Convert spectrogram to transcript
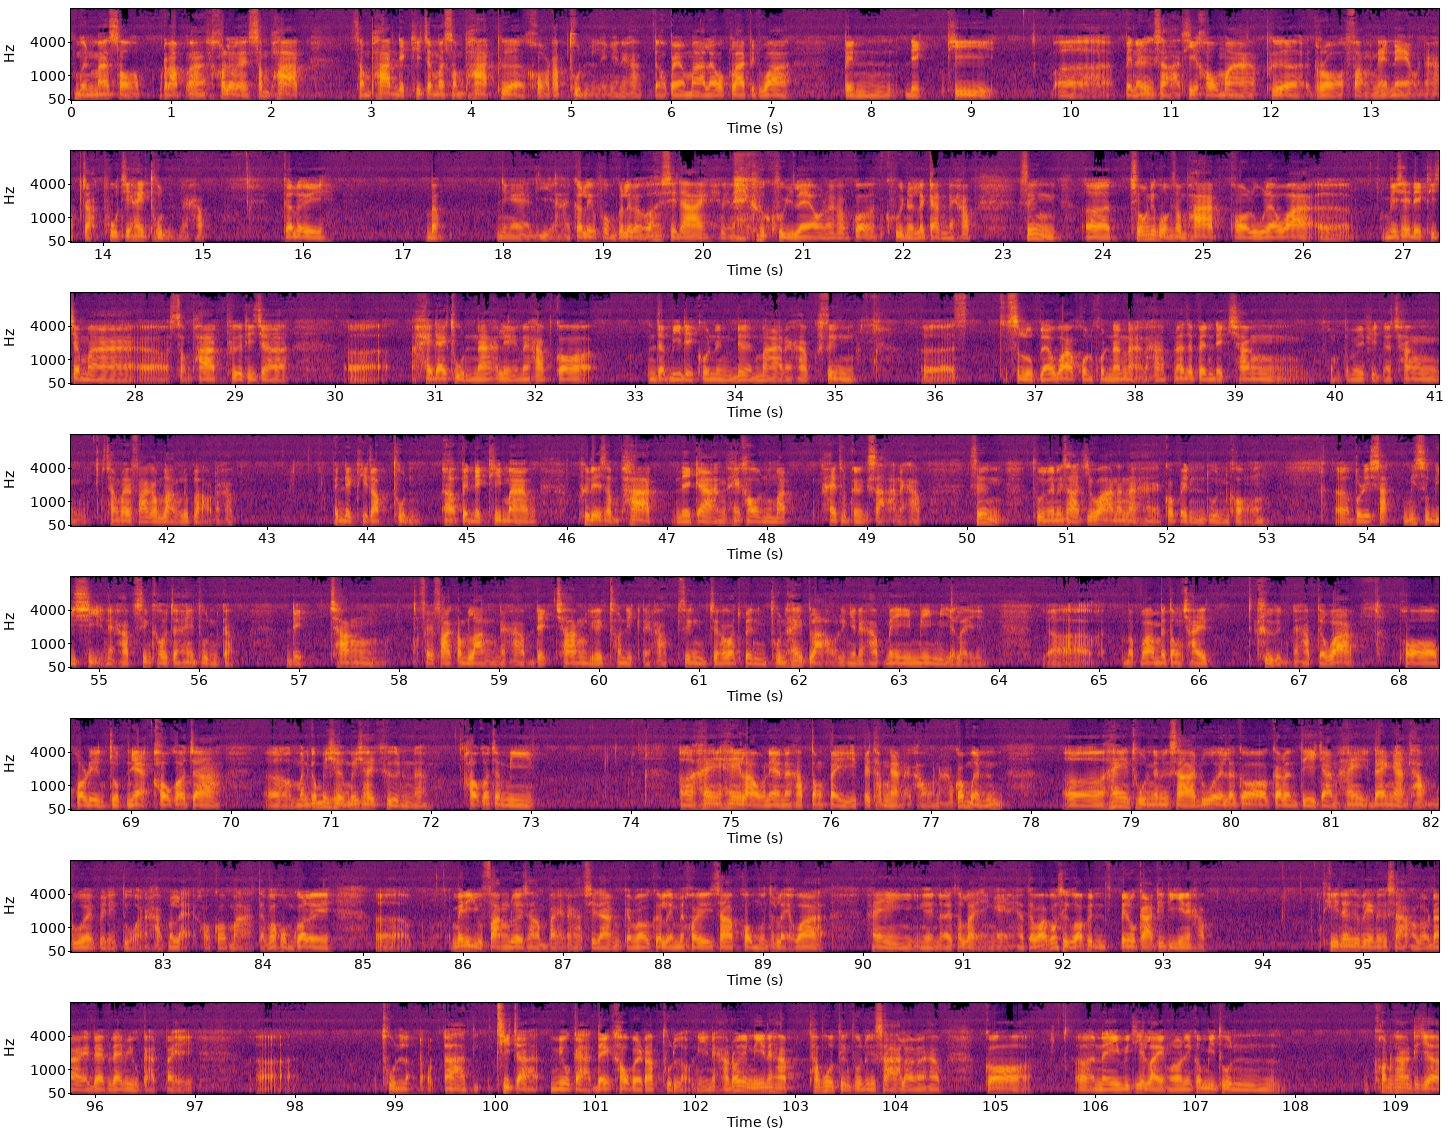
เหมือนมาสอบรับอ่าเขาเรียกอะไรสัมภาษณ์ สัมภาษณ์เด็กที่จะมาสัมภาษณ์เพื่อขอรับทุนอะไรเงี้ยนะครับ แต่เอาไปเอามาแล้วกลายเป็นว่าเป็นเด็กที่เเป็นนักศึกษาที่เขามาเพื่อรอฟังแนะแนวนะครับ จากผู้ที่ให้ทุนนะครับ ก็เลยแบบยังไงดีอะก็เลยผมก็เลยแบบว่าเสียดายไหนๆก็คุยแล้วนะครับ ก็คุยหน่อยละกันนะครับ ซึ่งช่วงที่ผมสัมภาษณ์พอรู้แล้วว่าไม่ใช่เด็กที่จะมาสัมภาษณ์เพื่อที่จะให้ได้ทุนนะอะไรเงี้ยนะครับ ก็มันจะมีเด็กคนหนึ่งเดินมานะครับ ซึ่งสรุปแล้วว่าคนคนนั้นนะครับ น่าจะเป็นเด็กช่างผมจะไม่ผิดนะช่างช่างไฟฟ้ากำลังหรือเปล่านะครับ เป็นเด็กที่รับทุนเป็นเด็กที่มาเพื่อได้สัมภาษณ์ในการให้เขาอนุมัติให้ทุนการศึกษานะครับ ซึ่งทุนการศึกษาที่ว่านั้นนะฮะก็เป็นทุนของ บริษัทมิซูบิชินะครับซึ่งเขาจะให้ทุนกับเด็กช่างไฟฟ้ากำลังนะครับ เด็กช่างอิเล็กทรอนิกส์นะครับซึ่งจะก็จะเป็นทุนให้เปล่าอะไรเงี้ยนะครับไม่ไม่มีอะไรแบบว่าไม่ต้องใช้คืนนะครับ แต่ว่าพอพอเรียนจบเนี่ยเขาก็จะมันก็ไม่เชิงไม่ใช้คืนนะเขาก็จะมีให้ให้เราเนี่ยนะครับต้องไปไปทำงานกับเขานะครับก็เหมือน ให้ทุนการศึกษาด้วย แล้วก็การันตีการให้ได้งานทำด้วยไปในตัวนะครับนั่นแหละเขาก็มา แต่ว่าผมก็เลยไม่ได้อยู่ฟังด้วยซ้ำไปนะครับเสียดายเหมือนกันว่าก็เลยไม่ค่อยทราบข้อมูลเท่าไหร่ว่าให้เงินอะไรเท่าไหร่ยังไงนะครับแต่ว่าก็ถือว่าเป็นเป็นโอกาสที่ดีนะครับ ที่นักเรียนนักศึกษาของเราได้ได้ได้มีโอกาสไปทุนที่จะมีโอกาสได้เข้าไปรับทุนเหล่านี้นะครับ นอกจากนี้นะครับ ถ้าพูดถึงทุนการศึกษาแล้วนะครับ ก็ในวิทยาลัยของเรานี่ก็มีทุน ค่อนข้างที่จะ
